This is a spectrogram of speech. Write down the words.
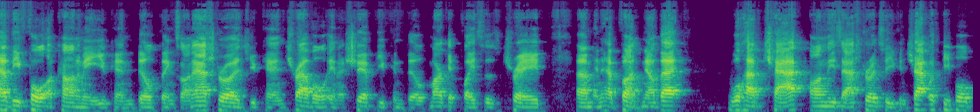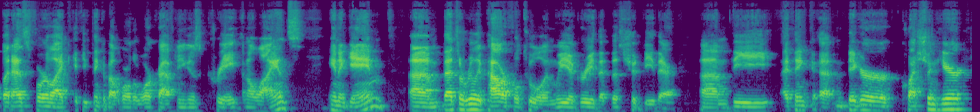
have the full economy. You can build things on asteroids, you can travel in a ship, you can build marketplaces, trade, um, and have fun. Now, that will have chat on these asteroids so you can chat with people. But as for like, if you think about World of Warcraft and you just create an alliance in a game, um, that's a really powerful tool. And we agree that this should be there. Um, the I think a bigger question here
